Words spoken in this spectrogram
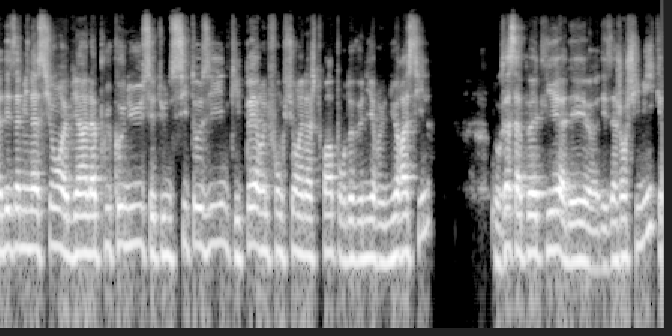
La désamination, eh bien, la plus connue, c'est une cytosine qui perd une fonction NH3 pour devenir une uracile. Donc ça, ça peut être lié à des, euh, des agents chimiques,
